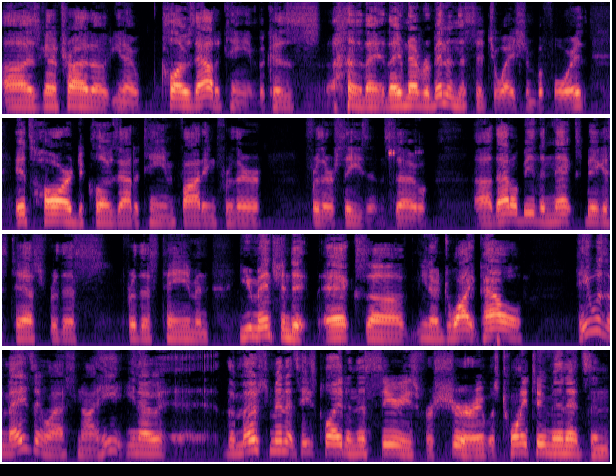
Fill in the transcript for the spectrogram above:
uh, is going to try to you know close out a team because they they've never been in this situation before. It it's hard to close out a team fighting for their for their season. So uh, that'll be the next biggest test for this for this team. And you mentioned it, X. Uh, you know, Dwight Powell, he was amazing last night. He, you know, the most minutes he's played in this series for sure. It was 22 minutes, and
